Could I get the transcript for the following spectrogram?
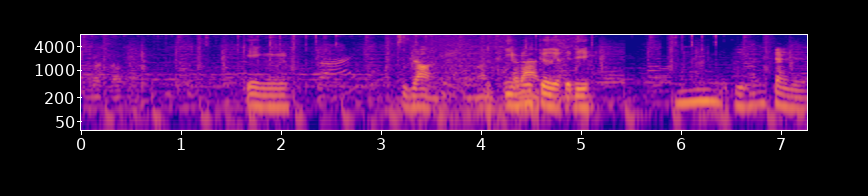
คาม่าครับเก่งสุดยอดทีมมันเกิดอะดิอืมทีมแม่งใจเลย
